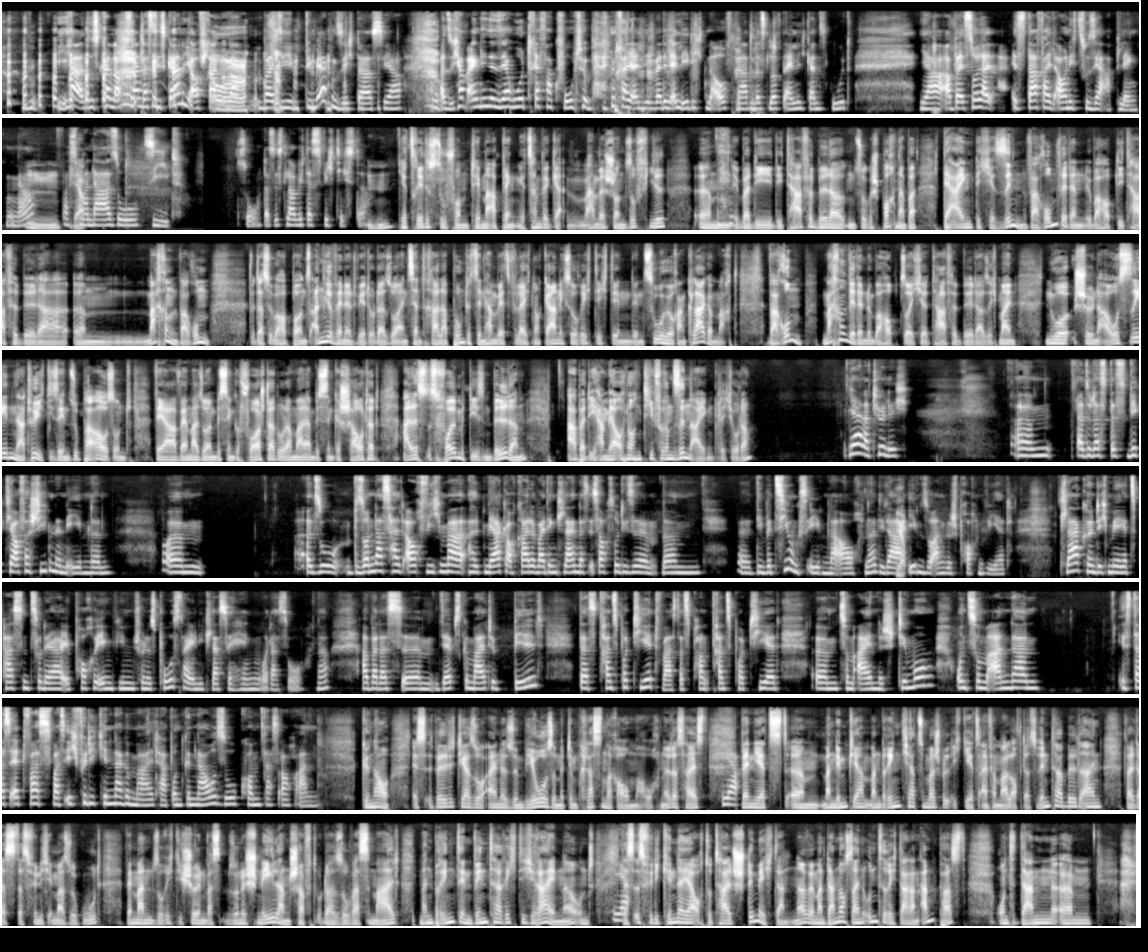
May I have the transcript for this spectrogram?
ja, also es kann auch sein, dass sie es gar nicht aufschreiben, aber oh. weil sie, die merken sich das, ja. Also ich habe eigentlich eine sehr hohe Trefferquote bei, bei, bei den erledigten Aufgaben. Das läuft eigentlich ganz gut. Ja, aber es soll halt, es darf halt auch nicht zu sehr ablenken, ne? Mm, was ja. man da so sieht. So, das ist, glaube ich, das Wichtigste. Mhm. Jetzt redest du vom Thema Ablenken. Jetzt haben wir, haben wir schon so viel ähm, über die, die Tafelbilder und so gesprochen, aber der eigentliche Sinn, warum wir denn überhaupt die Tafelbilder ähm, machen, warum das überhaupt bei uns angewendet wird oder so ein zentraler Punkt ist, den haben wir jetzt vielleicht noch gar nicht so richtig den, den Zuhörern klar gemacht. Warum machen wir denn überhaupt solche Tafelbilder? Also ich meine, nur schön aussehen, natürlich, die sehen super aus und wer, wer mal so ein bisschen geforscht hat oder mal ein bisschen geschaut geschaut hat, alles ist voll mit diesen Bildern, aber die haben ja auch noch einen tieferen Sinn eigentlich, oder? Ja, natürlich. Ähm, also das, das wirkt ja auf verschiedenen Ebenen. Ähm, also besonders halt auch, wie ich immer halt merke, auch gerade bei den Kleinen, das ist auch so diese ähm, äh, die Beziehungsebene auch, ne, die da ja. ebenso angesprochen wird. Klar könnte ich mir jetzt passend zu der Epoche irgendwie ein schönes Poster in die Klasse hängen oder so. Ne? Aber das ähm, selbstgemalte Bild, das transportiert was. Das transportiert ähm, zum einen eine Stimmung und zum anderen ist das etwas, was ich für die Kinder gemalt habe. Und genau so kommt das auch an. Genau. Es bildet ja so eine Symbiose mit dem Klassenraum auch. Ne? Das heißt, ja. wenn jetzt, ähm, man nimmt ja, man bringt ja zum Beispiel, ich gehe jetzt einfach mal auf das Winterbild ein, weil das, das finde ich immer so gut, wenn man so richtig schön was, so eine Schneelandschaft oder sowas malt, man bringt den Winter richtig rein. Ne? Und ja. das ist für die Kinder ja auch total stimmig dann, ne? wenn man dann noch seinen Unterricht daran anpasst und dann, ähm,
